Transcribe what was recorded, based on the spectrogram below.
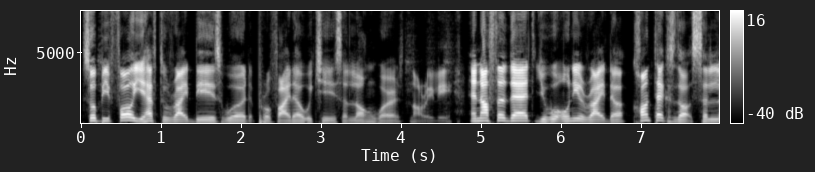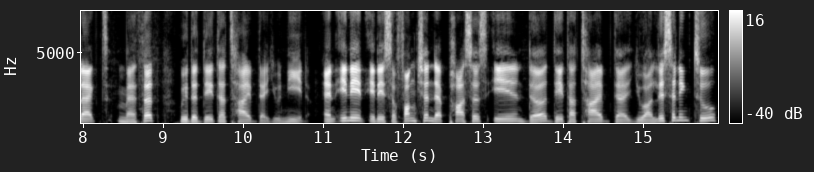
So before you have to write this word provider, which is a long word, not really. And after that, you will only write the context.select method with the data type that you need. And in it, it is a function that passes in the data type that you are listening to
